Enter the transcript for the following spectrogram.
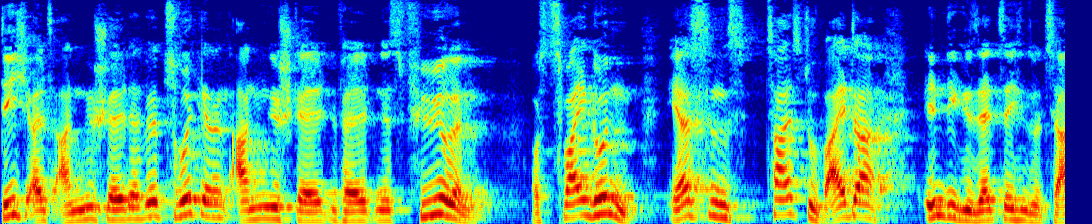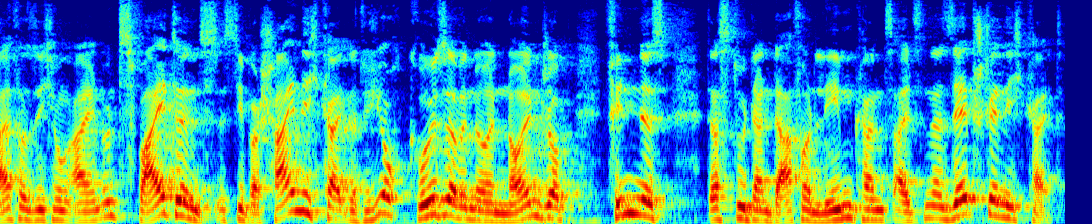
dich als Angestellter wieder zurück in ein Angestelltenverhältnis führen. Aus zwei Gründen. Erstens zahlst du weiter in die gesetzlichen Sozialversicherungen ein und zweitens ist die Wahrscheinlichkeit natürlich auch größer, wenn du einen neuen Job findest, dass du dann davon leben kannst als in der Selbstständigkeit.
